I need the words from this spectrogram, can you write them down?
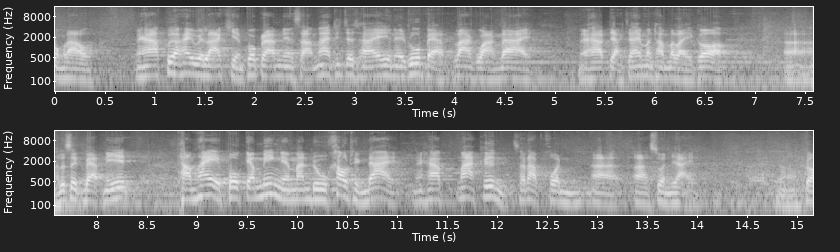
ของเรานะครับเพื่อให้เวลาเขียนโปรแกรมเนี่ยสามารถที่จะใช้ในรูปแบบลากวางได้นะครับอยากจะให้มันทำอะไรก็รู้สึกแบบนี้ทำให้โปรแกรมมิ่งเนี่ยมันดูเข้าถึงได้นะครับมากขึ้นสำหรับคนส่วนใหญ่ ก็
